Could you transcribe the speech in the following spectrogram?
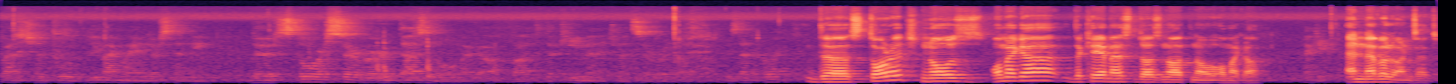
question to rely my understanding. The store server does know Omega, but the key management server doesn't. Is that correct? The storage knows Omega, the KMS does not know Omega. And never learns it.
